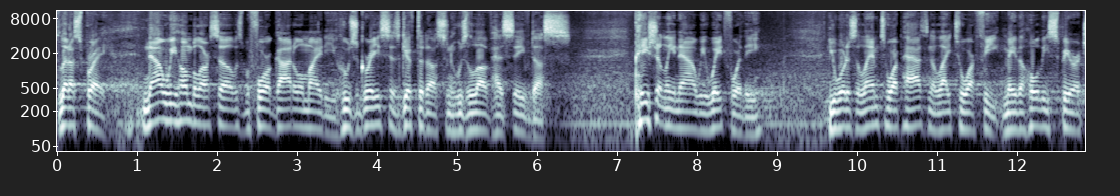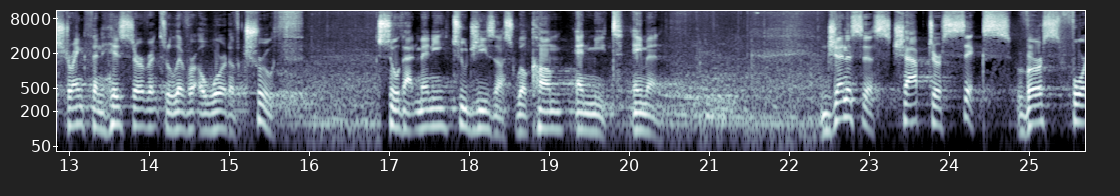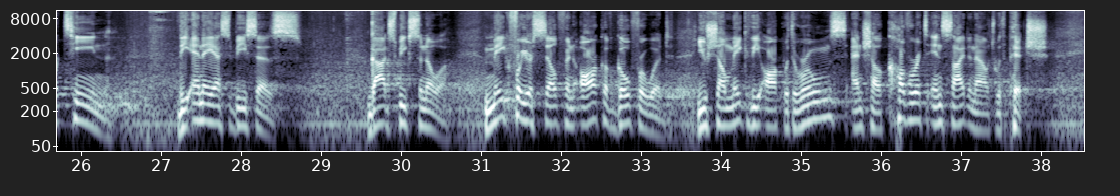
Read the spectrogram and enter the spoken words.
let us pray. Now we humble ourselves before God Almighty, whose grace has gifted us and whose love has saved us. Patiently now we wait for thee. You word is a lamp to our paths and a light to our feet. May the Holy Spirit strengthen his servant to deliver a word of truth so that many to Jesus will come and meet. Amen. Genesis chapter 6, verse 14. The NASB says, God speaks to Noah. Make for yourself an ark of gopher wood. You shall make the ark with rooms, and shall cover it inside and out with pitch.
